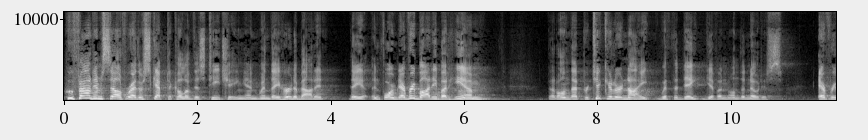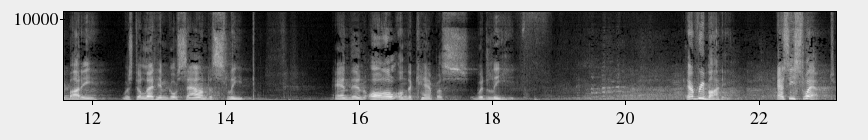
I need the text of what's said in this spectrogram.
who found himself rather skeptical of this teaching. And when they heard about it, they informed everybody but him that on that particular night, with the date given on the notice, everybody was to let him go sound asleep, and then all on the campus would leave. Everybody, as he slept.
